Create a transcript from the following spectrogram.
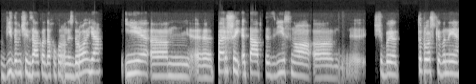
в відомчих закладах охорони здоров'я. І ем, е, перший етап це, звісно, е, щоб трошки вони е,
